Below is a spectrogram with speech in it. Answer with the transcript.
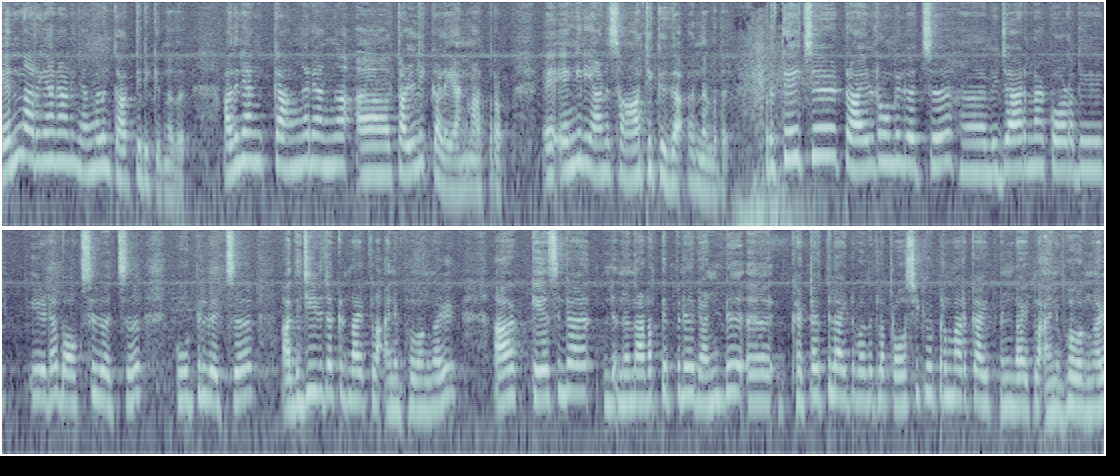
എന്നറിയാനാണ് ഞങ്ങളും കാത്തിരിക്കുന്നത്. അതിനെ അങ്ങ് അങ്ങനെ അങ്ങ് തള്ളിക്കളയാൻ മാത്രം. എങ്ങനെയാണ് സാധിക്കുക എന്നുള്ളത്? പ്രത്യേകിച്ച് ട്രയൽ റൂമിൽ വെച്ച് വിചാരണ കോടതി യുടെ ബോക്സിൽ വെച്ച് കൂട്ടിൽ വെച്ച് അതിജീവിതക്കുണ്ടായിട്ടുള്ള അനുഭവങ്ങൾ. ആ കേസിന്റെ നടത്തിപ്പിന് രണ്ട് ഘട്ടത്തിലായിട്ട് വന്നിട്ടുള്ള പ്രോസിക്യൂട്ടർമാർക്കായി ഉണ്ടായിട്ടുള്ള അനുഭവങ്ങൾ.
